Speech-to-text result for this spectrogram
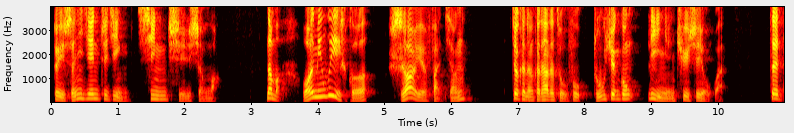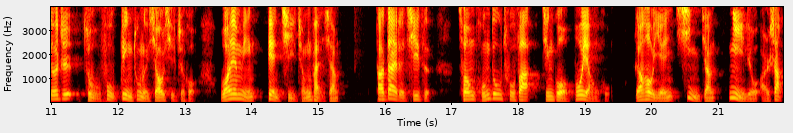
对神仙之境心驰神往。那么，王阳明为何十二月返乡呢？这可能和他的祖父竹轩公历年去世有关。在得知祖父病重的消息之后，王阳明便启程返乡，他带着妻子从洪都出发，经过鄱阳湖，然后沿信江逆流而上，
